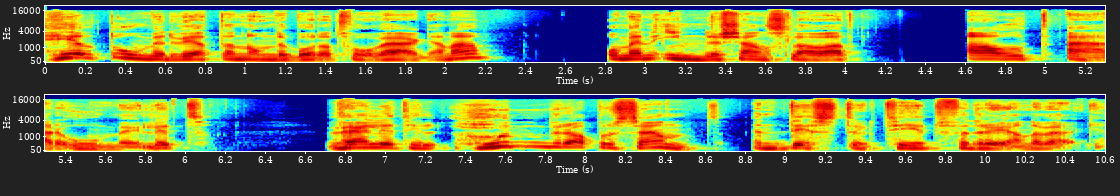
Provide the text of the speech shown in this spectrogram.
helt omedveten om de båda två vägarna och med en inre känsla av att allt är omöjligt, väljer till 100% en destruktivt fördröjande väg.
